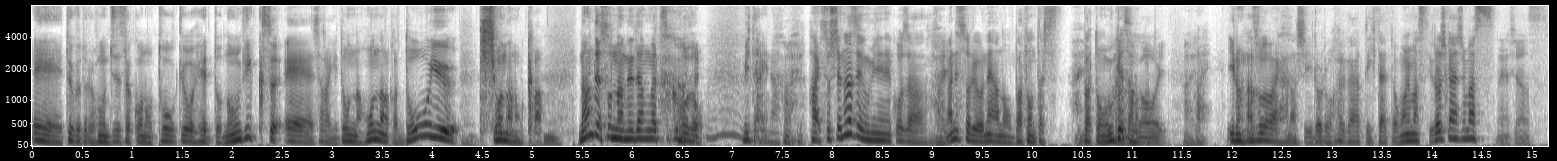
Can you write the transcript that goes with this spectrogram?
えーということで本日はこの東京ヘッドノンフィックス、えーさらにどんな本なのかどういう希少なのか、うん。なんでそんな値段がつくほど みたいな、はい、そしてなぜ海猫座さんがね、はい。それをねあのバトンタッチ、はい。バトンを受けたのか。謎が多い。ははい。い、い、ろんな謎が多い話いろいろ伺っていきたいと思います。よろしくお願いします。お。願いします。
